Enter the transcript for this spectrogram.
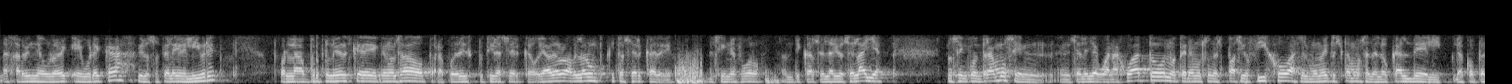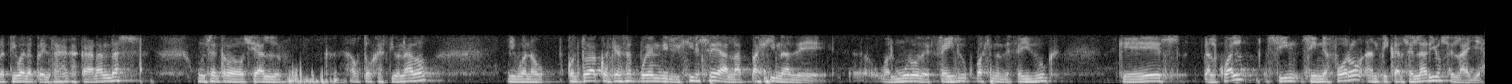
la Jardín Eureka, Filosofía al Aire Libre, por la oportunidad que, nos ha dado para poder discutir acerca, y hablar, hablar un poquito acerca de, del Cineforo Anticarcelario Celaya. Nos encontramos en, en Celaya, Guanajuato, no tenemos un espacio fijo, hasta el momento estamos en el local de la cooperativa de aprendizaje Jacarandas, un centro social autogestionado. Y bueno, con toda confianza pueden dirigirse a la página de, o al muro de Facebook, página de Facebook, que es tal cual, Cineforo Anticarcelario Celaya.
